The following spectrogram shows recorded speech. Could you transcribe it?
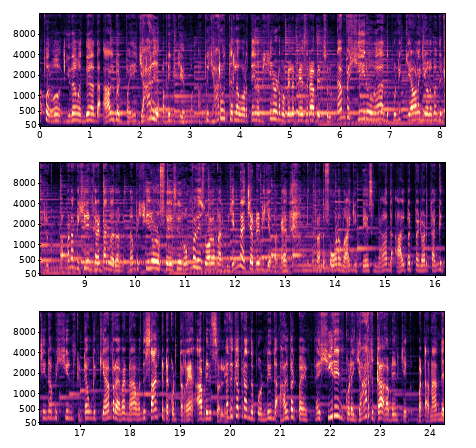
அப்புறம் இதை வந்து அந்த ஆல்பர்ட் பையன் யார் அப்படின்னு கேட்பான். அப்போ யாரோ தெரில ஒருத்தன் நம்ம ஹீரோட மொபைலில் பேசுகிறா அப்படின்னு சொல்லுவோம் நம்ம ஹீரோவை அந்த பொண்ணு கேவலம் கேவலமாக திட்டு இருக்கும். அப்போ நம்ம ஹீரோயின் கரெக்டாக அங்கே வருவாங்க. நம்ம ஹீரோட ஃபேஸ் ரொம்பவே சோகமாக இருக்கும். என்னாச்சு அப்படின்னு கேட்பாங்க. அதுக்கப்புறம் அந்த ஃபோனை வாங்கி பேசுனா அந்த ஆல்பர்ட் பையன் பையனோட தங்கச்சி நம்ம ஹீரோன் கிட்ட உங்க கேமராவை நான் வந்து சாங் கிட்ட கொடுத்துட்றேன் அப்படின்னு சொல்லி. அதுக்கப்புறம் அந்த பொண்ணு இந்த ஆல்பர்ட் பையன் ஹீரோயின் கூட யார் இருக்கா? அப்படின்னு கேட்கும் பட் ஆனால் அந்த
